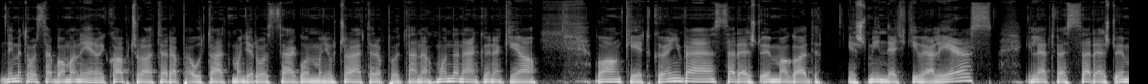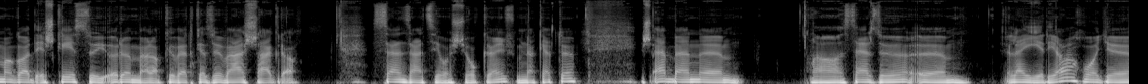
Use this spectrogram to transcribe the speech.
Németországban van ilyen, hogy kapcsolatterapeutát Magyarországon mondjuk családterapeutának mondanánk, ő neki a, van két könyve, Szeresd önmagad és mindegy kivel élsz, illetve szeresd önmagad és készülj örömmel a következő válságra. Szenzációs jó könyv, mind a kettő, és ebben a szerző leírja, hogy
